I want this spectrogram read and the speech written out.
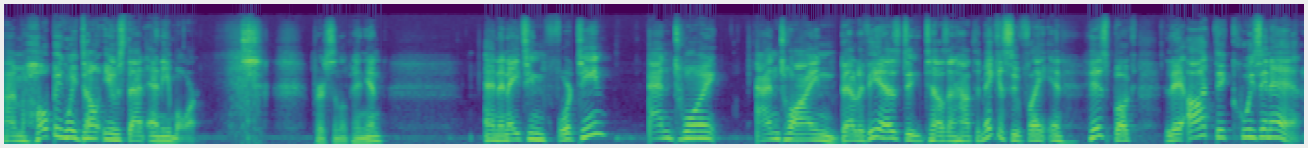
I'm hoping we don't use that anymore. Personal opinion. And in 1814, Antoine Antoine Belleviers details on how to make a souffle in his book Les Arts de Cuisiner.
